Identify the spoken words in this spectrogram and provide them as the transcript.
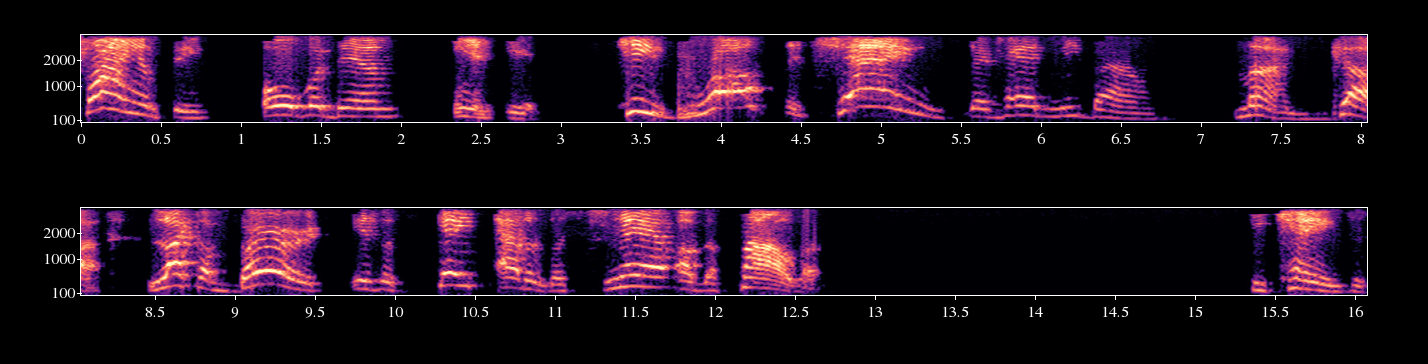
triumphing over them in it. He broke the chains that had me bound. My God, like a bird is escaped out of the snare of the fowler. He came to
